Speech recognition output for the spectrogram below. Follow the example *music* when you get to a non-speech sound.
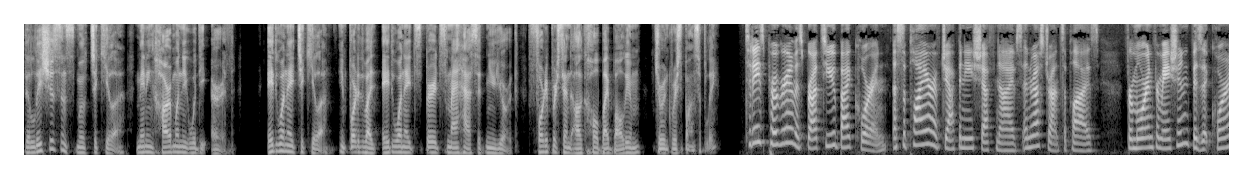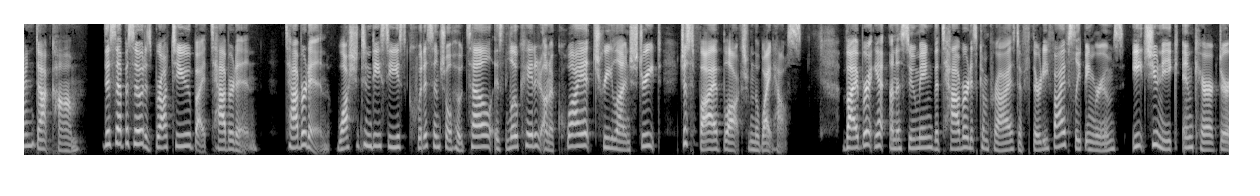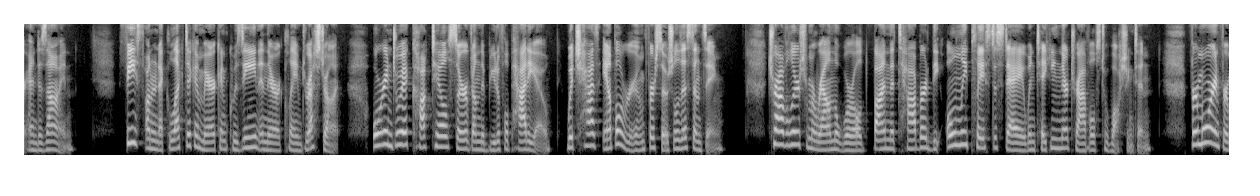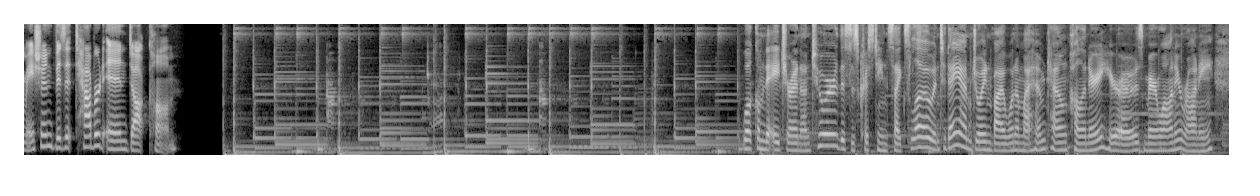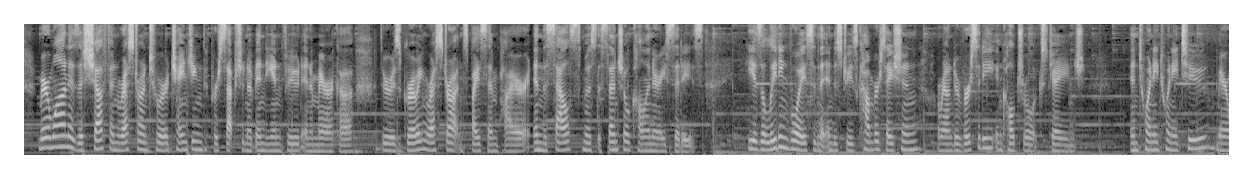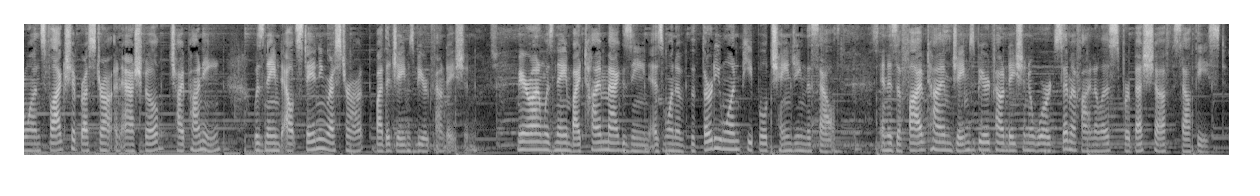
delicious and smooth tequila made in harmony with the earth. 818 Tequila, imported by 818 Spirits Manhasset, New York. 40% alcohol by volume. Drink responsibly. Today's program is brought to you by Korin, a supplier of Japanese chef knives and restaurant supplies. For more information, visit Korin.com. This episode is brought to you by Tabard Inn. Tabard Inn, Washington, D.C.'s quintessential hotel, is located on a quiet, tree lined street just five blocks from the White House. Vibrant yet unassuming, the Tabard is comprised of 35 sleeping rooms, each unique in character and design. Feast on an eclectic American cuisine in their acclaimed restaurant, or enjoy a cocktail served on the beautiful patio, which has ample room for social distancing. Travelers from around the world find the Tabard the only place to stay when taking their travels to Washington. For more information, visit tabardinn.com. Welcome to HRN on Tour. This is Christine Sykes Lowe, and today I'm joined by one of my hometown culinary heroes, Meherwan Irani. Meherwan is a chef and restaurateur changing the perception of Indian food in America through his growing restaurant and spice empire in the South's most essential culinary cities. He is a leading voice in the industry's conversation around diversity and cultural exchange. In 2022, Meherwan's flagship restaurant in Asheville, Chai Pani, was named Outstanding Restaurant by the James Beard Foundation. Meherwan was named by Time magazine as one of the 31 people changing the South and is a five time James Beard Foundation Award semifinalist for Best Chef Southeast.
